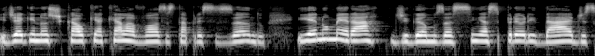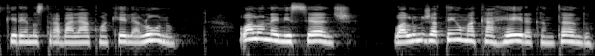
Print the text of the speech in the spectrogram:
e diagnosticar o que aquela voz está precisando e enumerar, digamos assim, as prioridades que iremos trabalhar com aquele aluno? O aluno é iniciante? O aluno já tem uma carreira cantando?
